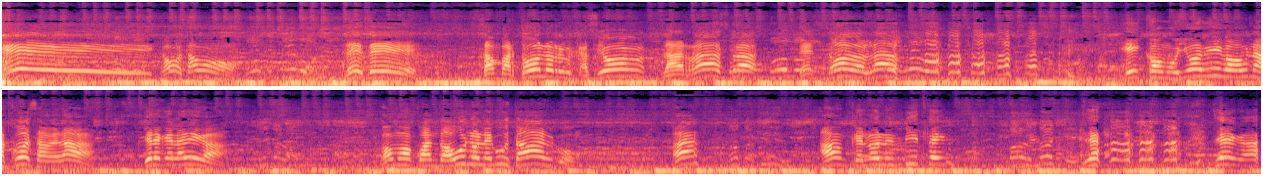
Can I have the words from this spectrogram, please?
¡Ey! ¿Cómo estamos? Desde San Bartolo, reubicación, la rastra, de todos lados. Y como yo digo una cosa, ¿verdad? ¿Quiere que la diga? Como cuando a uno le gusta algo. ¿Ah? Aunque no lo inviten. Llega.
